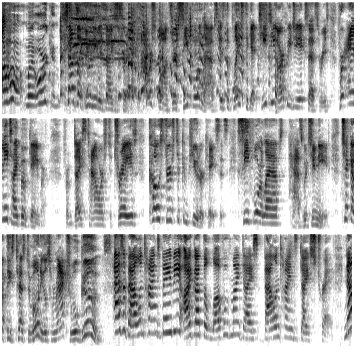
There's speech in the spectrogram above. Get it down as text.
Ah, my organ. Sounds like you need a dice tray. Our sponsor, C4 Labs, is the place to get TTRPG accessories for any type of gamer. From dice towers to trays, coasters to computer cases, C4 Labs has what you need. Check out these testimonials from actual goons. As a Valentine's baby, I got the love of my dice Valentine's dice tray. Now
